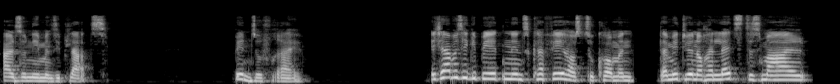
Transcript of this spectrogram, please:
Also nehmen Sie Platz. Bin so frei. Ich habe Sie gebeten, ins Kaffeehaus zu kommen, damit wir noch ein letztes Mal.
